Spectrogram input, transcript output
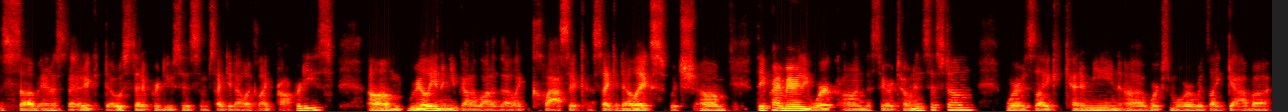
sub anesthetic dose that it produces some psychedelic like properties um, really and then you've got a lot of the like classic psychedelics which um, they primarily work on the serotonin system whereas like ketamine uh, works more with like gaba.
